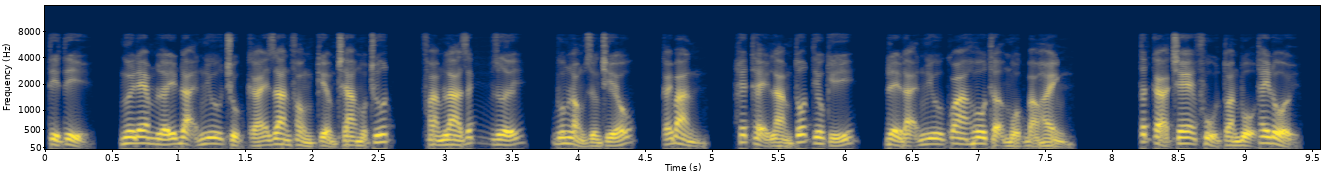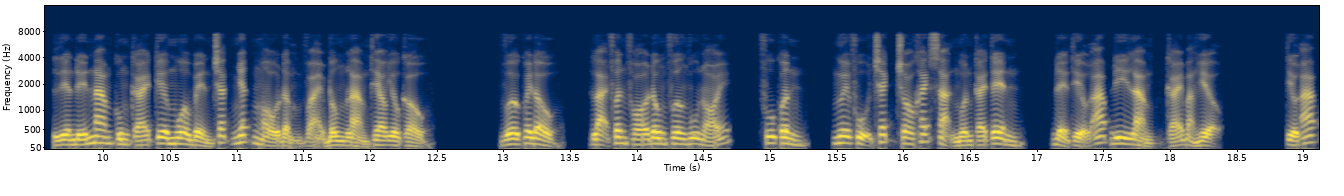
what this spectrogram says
Tỷ tỷ ngươi đem lấy đại nhu chụp cái gian phòng kiểm tra một chút, phàm la rách dưới buông lỏng giường chiếu, cái bàn, hết thể làm tốt tiêu ký, để đại nhu qua hô thợ một bảo hành. Tất cả che phủ toàn bộ thay đổi, liền đến nam cung cái kia mua bền chắc nhất màu đậm vải bông làm theo yêu cầu. Vừa quay đầu, lại phân phó đông phương vũ nói, phu quân, ngươi phụ trách cho khách sạn muốn cái tên, để tiểu áp đi làm cái bảng hiệu. Tiểu áp,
